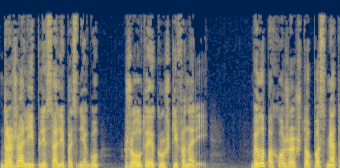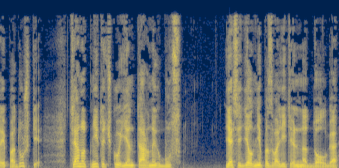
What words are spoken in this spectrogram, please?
дрожали и плясали по снегу желтые кружки фонарей. Было похоже, что по смятой подушке тянут ниточку янтарных бус. Я сидел непозволительно долго,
